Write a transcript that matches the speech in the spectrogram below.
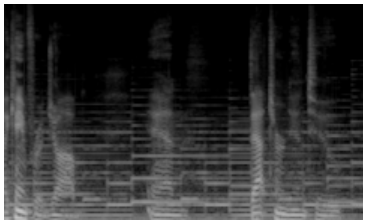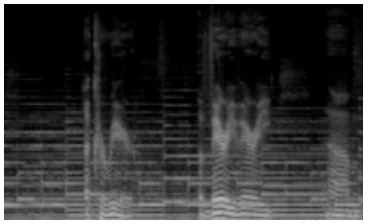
I came for a job, and that turned into a career, a very very um,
